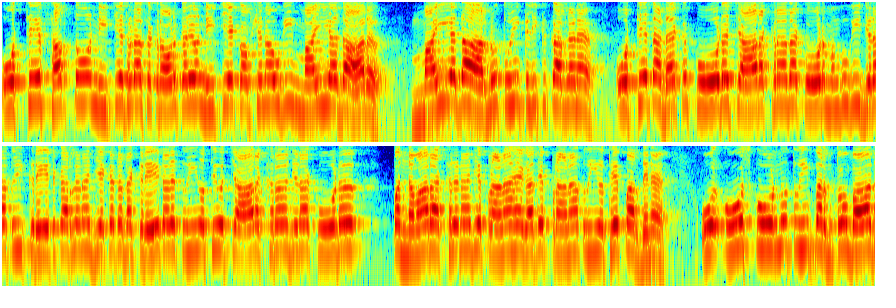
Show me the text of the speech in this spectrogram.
ਉੱਥੇ ਸਭ ਤੋਂ ਨੀਚੇ ਥੋੜਾ ਸਕਰੋਲ ਕਰਿਓ, ਨੀਚੇ ਇੱਕ ਆਪਸ਼ਨ ਆਊਗੀ ਮਾਈ ਆਧਾਰ। ਮਾਈ ਆਧਾਰ ਨੂੰ ਤੁਸੀਂ ਕਲਿੱਕ ਕਰ ਲੈਣਾ ਉੱਥੇ ਤੁਹਾਡਾ ਇੱਕ ਕੋਡ, ਚਾਰ ਅੱਖਰਾਂ ਦਾ ਕੋਡ ਮੰਗੂਗੀ, ਜਿਹੜਾ ਤੁਸੀਂ ਕ੍ਰੀਏਟ ਕਰ ਲੈਣਾ ਜੇਕਰ ਤੁਹਾਡਾ ਕ੍ਰੀਏਟ ਆ ਤੁਸੀਂ ਉੱਥੇ ਉਹ ਚਾਰ ਅੱਖਰਾਂ ਜਿਹੜਾ ਕੋਡ ਪ ਨਵਾਂ ਰੱਖ ਲੈਣਾ ਜੇ ਪੁਰਾਣਾ ਹੈਗਾ ਤੇ ਪੁਰਾਣਾ ਤੁਸੀਂ ਉੱਥੇ ਭਰ ਦੇਣਾ ਉਹ, ਉਸ ਕੋਡ ਨੂੰ ਤੁਸੀਂ ਭਰਨ ਤੋਂ ਬਾਅਦ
